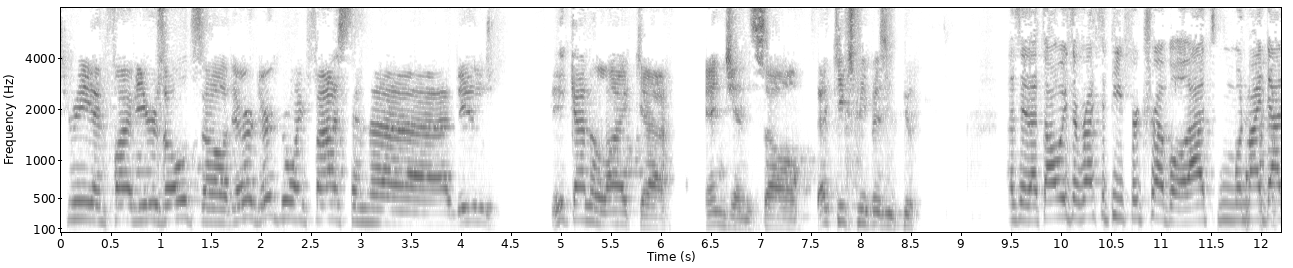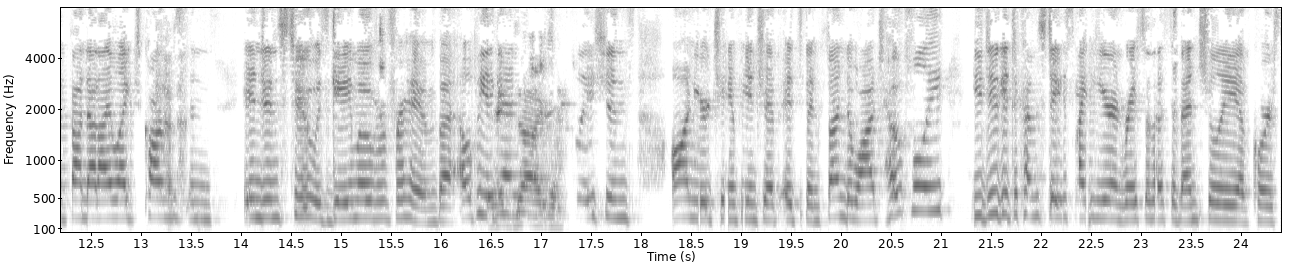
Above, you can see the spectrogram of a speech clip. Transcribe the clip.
three and five years old. So they're, they're growing fast and uh, they, they kind of like engines. So that keeps me busy too. I say that's always a recipe for trouble. That's when my dad found out I liked cars and engines too. It was game over for him. But LP again, exactly. congratulations on your championship. It's been fun to watch. Hopefully, you do get to come stateside here and race with us eventually. Of course,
